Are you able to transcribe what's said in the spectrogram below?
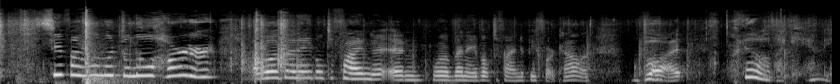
See if I would have looked a little harder. I would have been able to find it and would have been able to find it before Colin. But look at all that candy.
